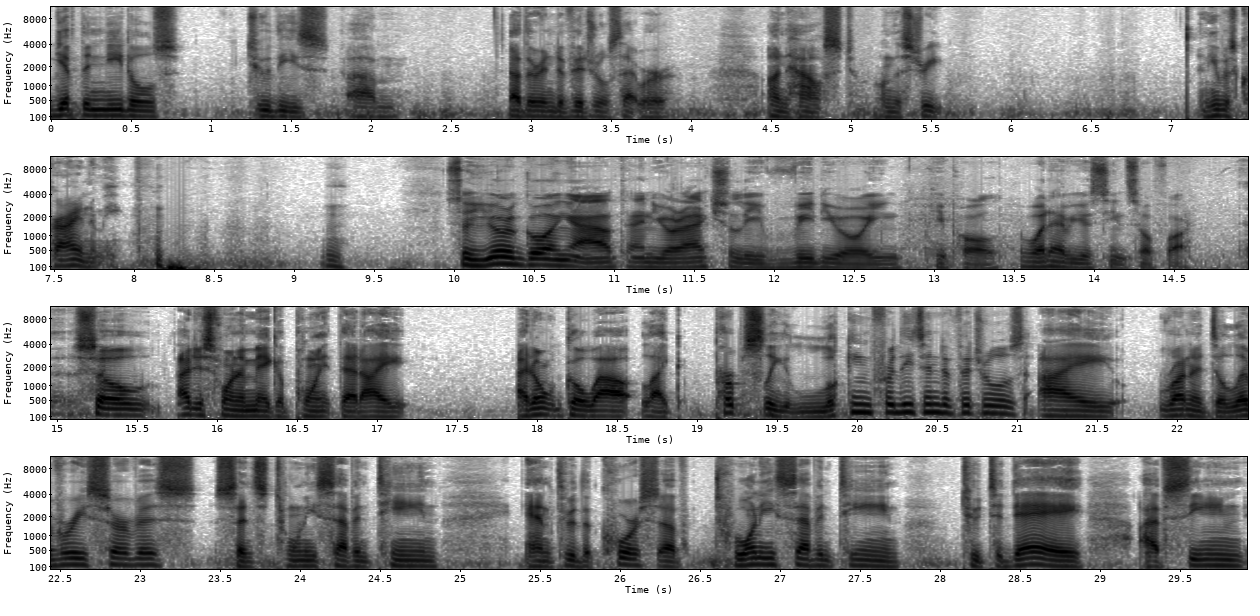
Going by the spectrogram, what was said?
give the needles to these um, other individuals that were unhoused on the street. And he was crying to me. mm. So you're going out and you're actually videoing people. What have you seen so far? So I just want to make a point that I, I don't go out like purposely looking for these individuals. I run a delivery service since 2017, and through the course of 2017 to today, I've seen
